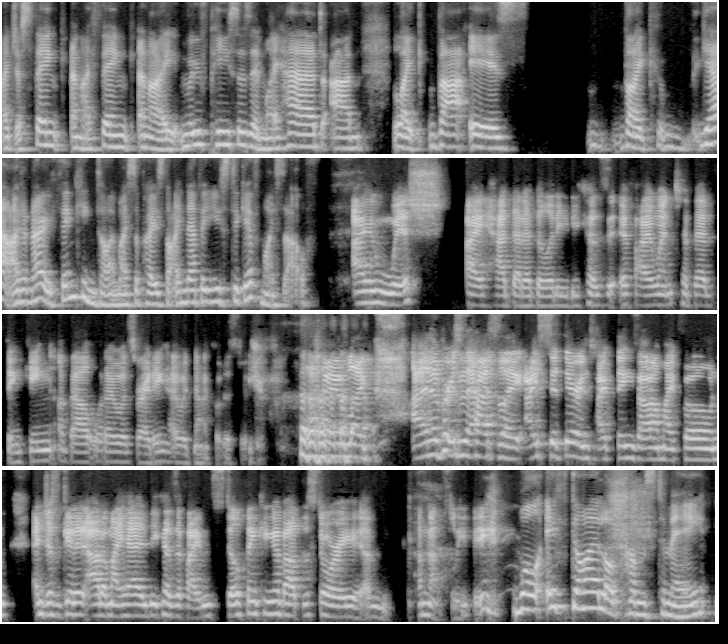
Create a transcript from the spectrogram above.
I just think and I think and I move pieces in my head. And like that is like, yeah, I don't know, thinking time, I suppose, that I never used to give myself. I wish I had that ability because if I went to bed thinking about what I was writing, I would not go to sleep. I'm like, I'm the person that has to like, I sit there and type things out on my phone and just get it out of my head because if I'm still thinking about the story, I'm I'm not sleepy. Well, if dialogue comes to me,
